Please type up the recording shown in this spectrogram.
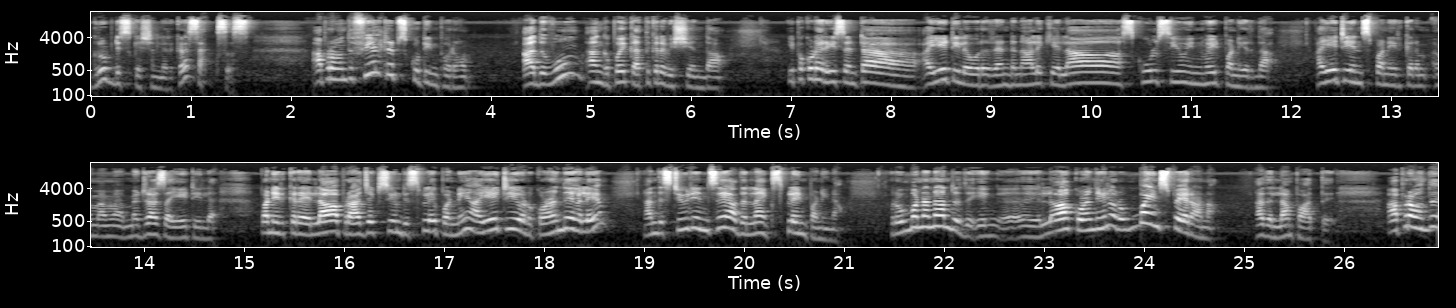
குரூப் டிஸ்கஷனில் இருக்கிற சக்ஸஸ் அப்புறம் வந்து ஃபீல்ட் ட்ரிப்ஸ் கூட்டின்னு போகிறோம் அதுவும் அங்கே போய் கற்றுக்கிற விஷயந்தான் இப்போ கூட ரீசெண்டாக ஐஐடியில் ஒரு ரெண்டு நாளைக்கு எல்லா ஸ்கூல்ஸையும் இன்வைட் பண்ணியிருந்தா. ஐஐடிஎன்ஸ் பண்ணியிருக்கிற மெட்ராஸ் ஐஐடியில் பண்ணியிருக்கிற எல்லா ப்ராஜெக்ட்ஸையும் டிஸ்பிளே பண்ணி ஐஐடியோட குழந்தைகளே அந்த ஸ்டூடெண்ட்ஸே அதெல்லாம் எக்ஸ்பிளைன் பண்ணினான். ரொம்ப நல்லா இருந்தது. எங் எல்லா குழந்தைகளும் ரொம்ப இன்ஸ்பயர் ஆனான் அதெல்லாம் பார்த்து. அப்புறம் வந்து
